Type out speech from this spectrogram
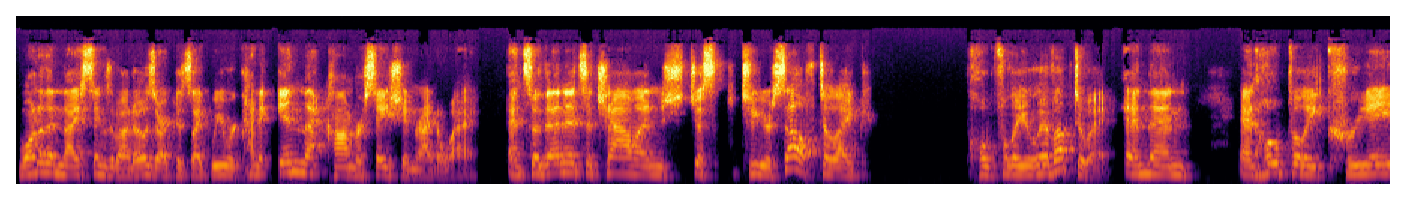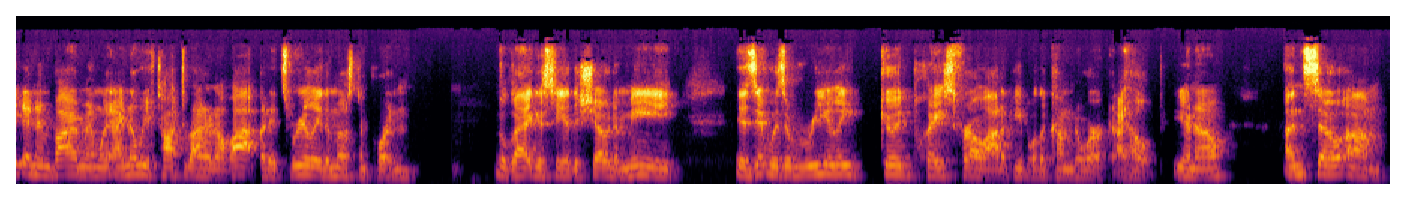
one of the nice things about Ozark is like we were kind of in that conversation right away. And so then it's a challenge just to yourself to like hopefully live up to it. And then, and hopefully create an environment. I know we've talked about it a lot, but it's really the most important. The legacy of the show to me is it was a really good place for a lot of people to come to work. I hope, you know, and so, um,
